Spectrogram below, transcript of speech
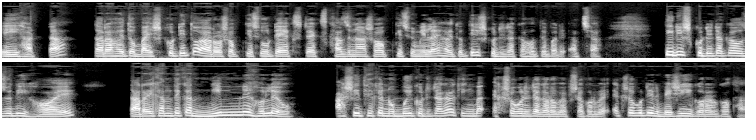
এই হাটটা তারা হয়তো বাইশ কোটি তো, আরও সবকিছু ট্যাক্স ট্যাক্স খাজনা সবকিছু মিলাই হয়তো তিরিশ কোটি টাকা হতে পারে। আচ্ছা তিরিশ কোটি টাকাও যদি হয়, তারা এখান থেকে নিম্নে হলেও আশি থেকে নব্বই কোটি টাকা কিংবা একশো কোটি টাকারও ব্যবসা করবে। একশো কোটির বেশিই করার কথা।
